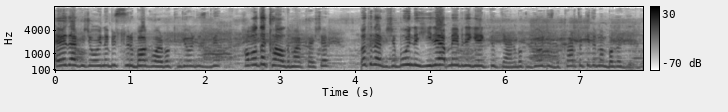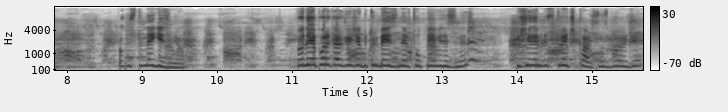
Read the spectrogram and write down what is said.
Evet arkadaşlar oyunda bir sürü bug var. Bakın gördüğünüz gibi havada kaldım arkadaşlar. Bakın arkadaşlar bu oyunda hile yapmaya bile gerek yok yani. Bakın gördüğünüz gibi kartoket hemen bug'a girdi. Bak üstünde geziniyor. Böyle yaparak arkadaşlar bütün benzinleri toplayabilirsiniz. Bir şeylerin üstüne çıkarsınız böylece.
